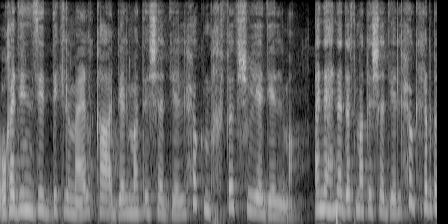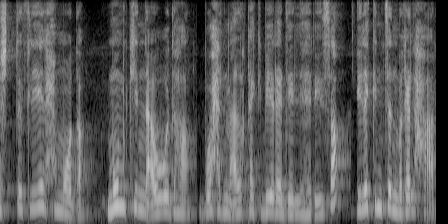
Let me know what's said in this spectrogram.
وغادي نزيد ديك المعلقة ديال المطيشه ديال الحك مخفف شوية ديال الماء. أنا هنا درت مطيشة ديال الحك غير باش تضيف ليا الحموضة. ممكن نعوضها بواحد معلقة كبيرة ديال الهريسة إلا كنت نبغي الحار.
